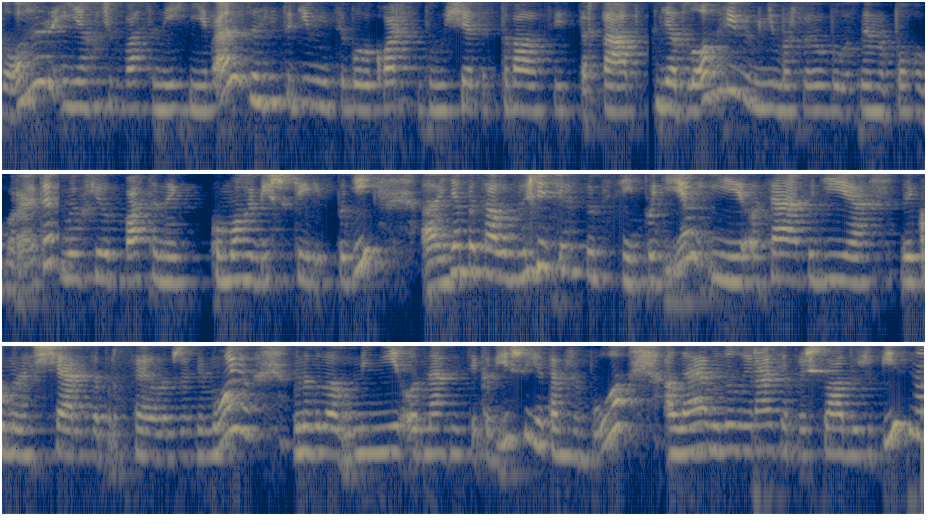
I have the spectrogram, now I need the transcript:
блогер, і я хочу попасти на їхній івент. Взагалі тоді мені це було корисно, тому що я тестувала свій стартап для блогерів, і мені можливо було з ними поговорити. Ми хотіли попасти на якомога більшу кількість подій. Е, Я писала взагалі чесно всім подіям, і оця подія, на яку мене ще раз запросили вже зимою, вона була мені одна з найцікавіших. Я там вже була, але минулий раз я прийшла дуже пізно,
